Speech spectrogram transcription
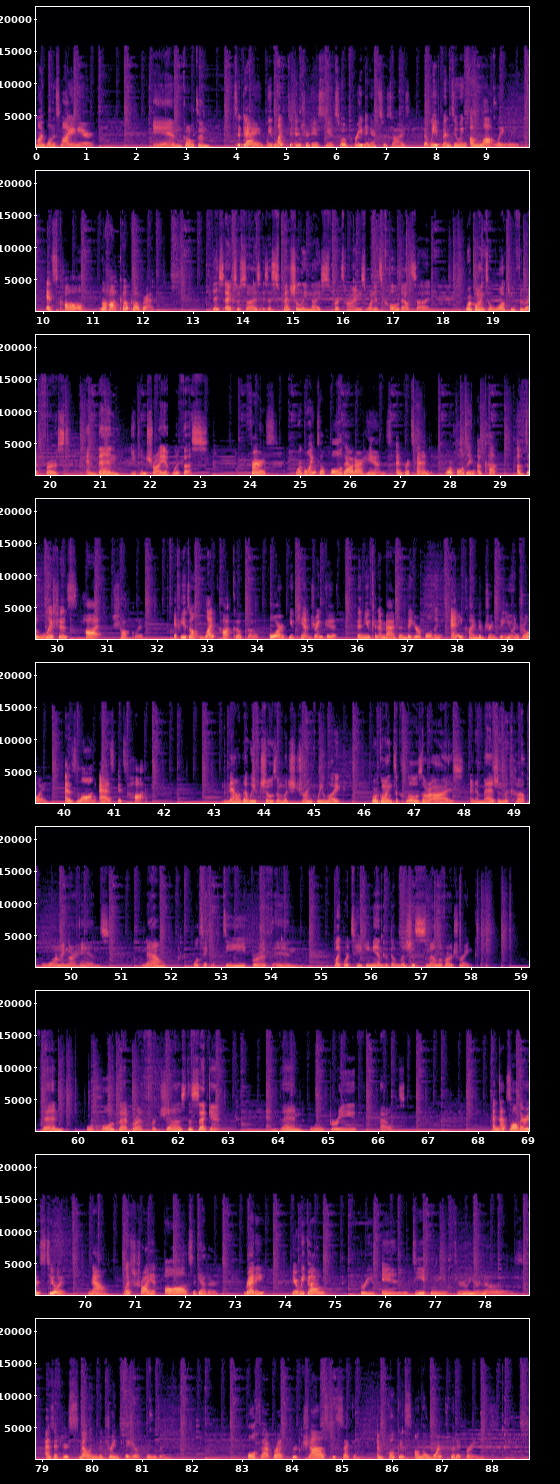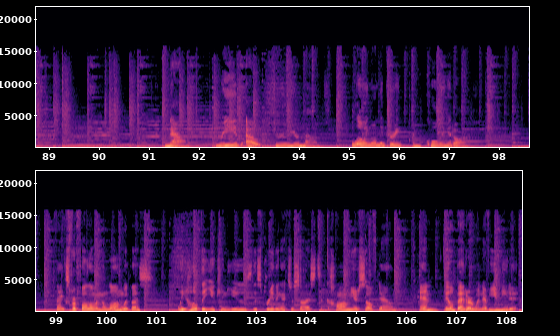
Mindfulness Maya here. And Carleton. Today, we'd like to introduce you to a breathing exercise that we've been doing a lot lately. It's called the hot cocoa breath. This exercise is especially nice for times when it's cold outside. We're going to walk you through it first, and then you can try it with us. First, we're going to hold out our hands and pretend we're holding a cup of delicious hot chocolate. If you don't like hot cocoa, or you can't drink it, then you can imagine that you're holding any kind of drink that you enjoy, as long as it's hot. Now that we've chosen which drink we like, we're going to close our eyes and imagine the cup warming our hands. Now, we'll take a deep breath in, like we're taking in the delicious smell of our drink. Then, we'll hold that breath for just a second, and then we'll breathe out. And that's all there is to it. Now, let's try it all together. Ready? Here we go! Breathe in deeply through your nose, as if you're smelling the drink that you're holding. Hold that breath for just a second and focus on the warmth that it brings. Now, breathe out through your mouth, blowing on the drink and cooling it off. Thanks for following along with us. We hope that you can use this breathing exercise to calm yourself down and feel better whenever you need it.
